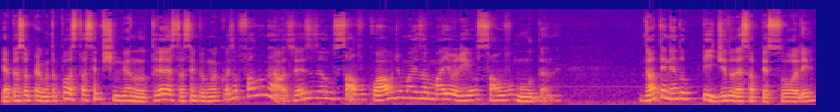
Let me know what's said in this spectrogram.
E a pessoa pergunta, pô, você tá sempre xingando no trânsito, tá sempre alguma coisa? Eu falo, não, às vezes eu salvo com áudio, mas a maioria eu salvo muda, né? Então, atendendo o pedido dessa pessoa ali,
